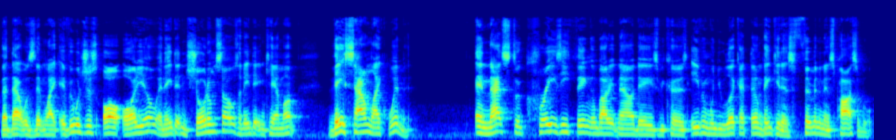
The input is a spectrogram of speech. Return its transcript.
that that was them. Like if it was just all audio and they didn't show themselves and they didn't cam up they sound like women. And that's the crazy thing about it nowadays because even when you look at them they get as feminine as possible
